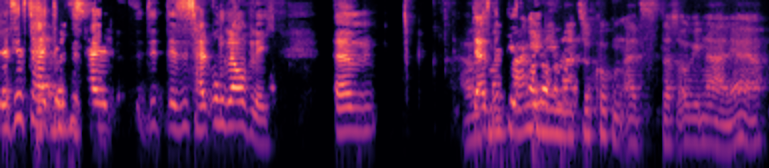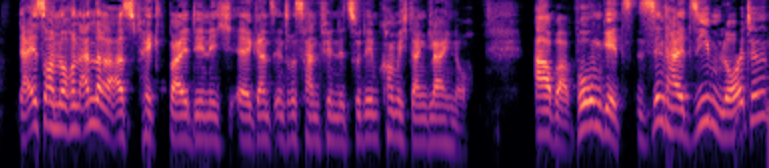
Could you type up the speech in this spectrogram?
Das ist halt, das ist halt, das ist halt unglaublich. Ähm, aber Da es ist manchmal angenehmer zu gucken als das Original, ja, ja. Da ist auch noch ein anderer Aspekt bei, den ich äh, ganz interessant finde. Zu dem komme ich dann gleich noch. Aber worum geht's? Es sind halt sieben Leute,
